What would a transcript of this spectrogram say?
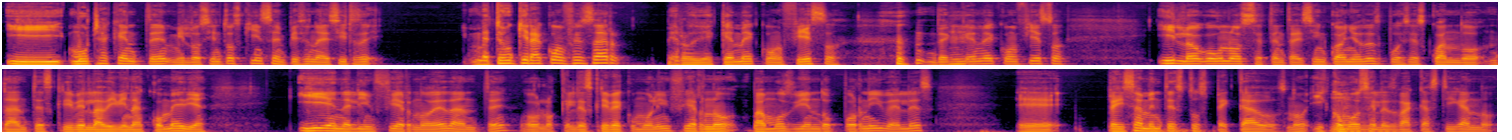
Y mucha gente, 1215, empiezan a decirse, me tengo que ir a confesar, pero ¿de qué me confieso? ¿De qué me confieso? Y luego unos 75 años después es cuando Dante escribe la Divina Comedia. Y en el infierno de Dante, o lo que él describe como el infierno, vamos viendo por niveles eh, precisamente estos pecados, ¿no? Y cómo se les va castigando.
